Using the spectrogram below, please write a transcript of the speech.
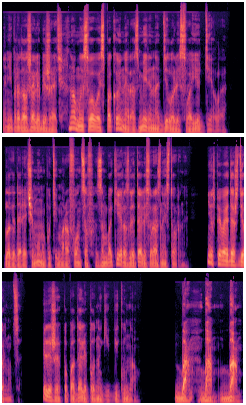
Они продолжали бежать, но мы с Вовой спокойно и размеренно делали свое дело, благодаря чему на пути марафонцев зомбаки разлетались в разные стороны, не успевая даже дернуться, или же попадали под ноги бегунам. Бам, бам, бам.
